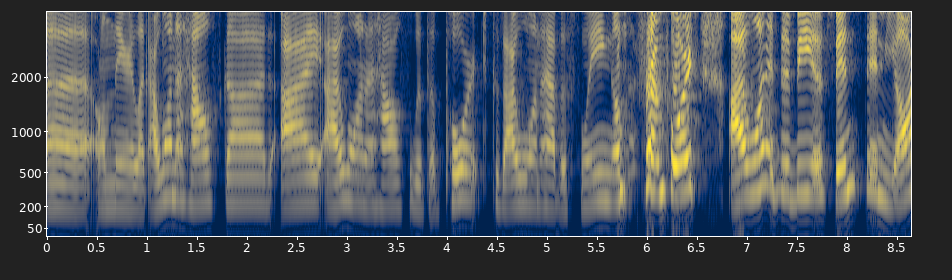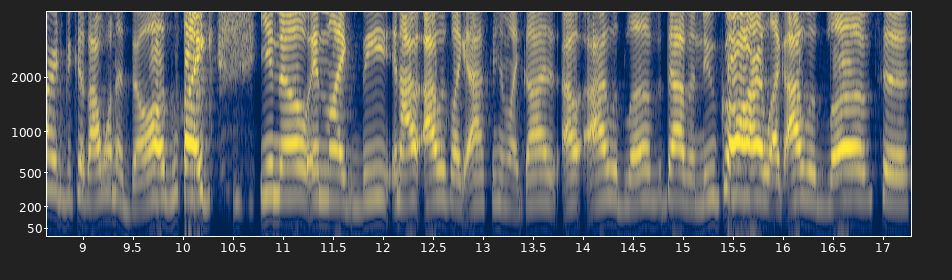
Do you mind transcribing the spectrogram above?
uh, on there like I want a house, God. I I want a house with a porch because I want to have a swing on the front porch. I want it to be a fenced in yard because I want a dog. Like you know, and like the and I I was like asking him like God, I I would love to have a new car. Like I would love to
